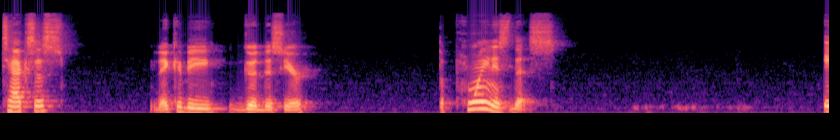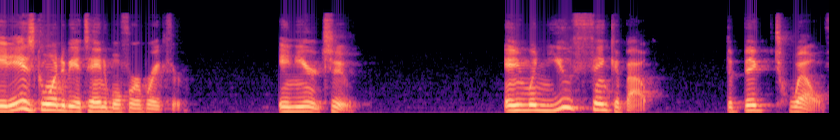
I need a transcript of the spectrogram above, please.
Texas. They could be good this year. The point is this it is going to be attainable for a breakthrough in year two. And when you think about the Big 12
